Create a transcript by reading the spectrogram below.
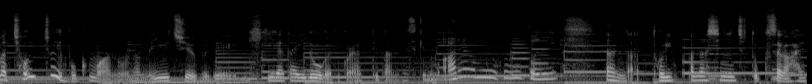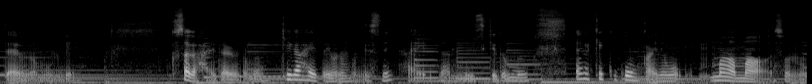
まあ、ちょいちょい僕もあのなんだ YouTube で弾き語り動画とかやってたんですけどもあれはもう本当になんだ取りっぱなしにちょっと草が生えたようなもんで草が生えたようなもん毛が生えたようなもんですね。はいなんですけどもなんか結構今回のまあまあその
